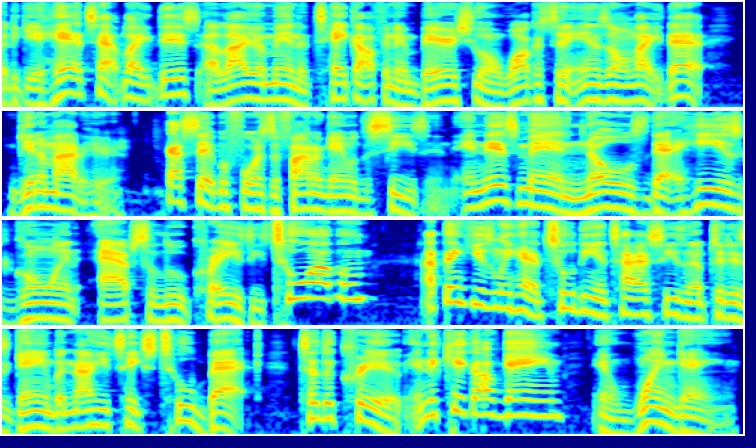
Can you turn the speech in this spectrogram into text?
but to get head tapped like this, allow your man to take off and embarrass you and walk us to the end zone like that, get him out of here. Like I said before, it's the final game of the season, and this man knows that he is going absolute crazy. Two of them, I think he's only had two the entire season up to this game, but now he takes two back to the crib in the kickoff game in one game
